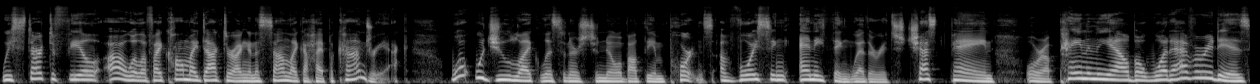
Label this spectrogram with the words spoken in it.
we start to feel, oh, well, if I call my doctor, I'm going to sound like a hypochondriac. What would you like listeners to know about the importance of voicing anything, whether it's chest pain or a pain in the elbow, whatever it is,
